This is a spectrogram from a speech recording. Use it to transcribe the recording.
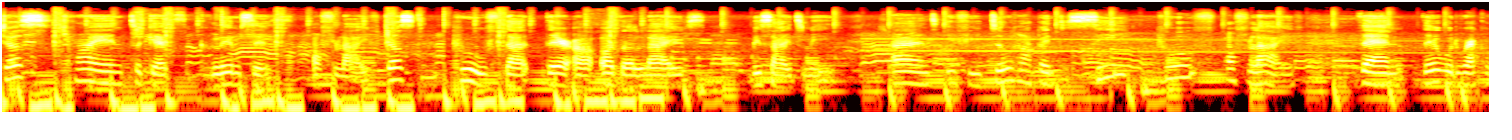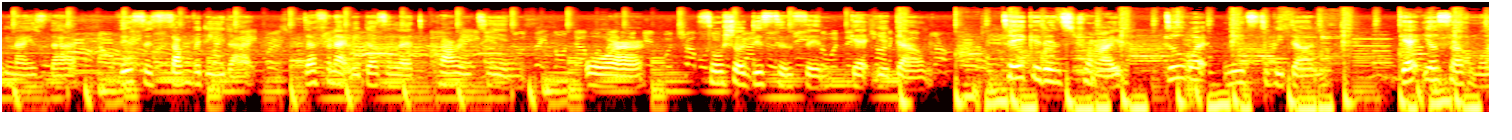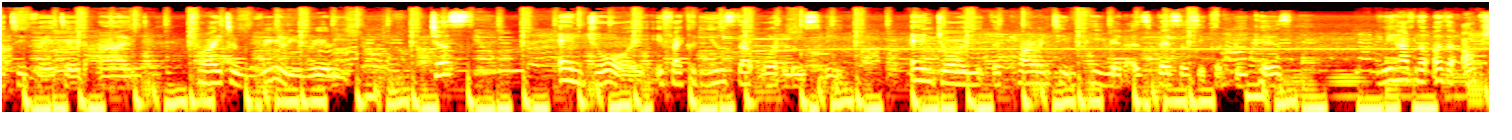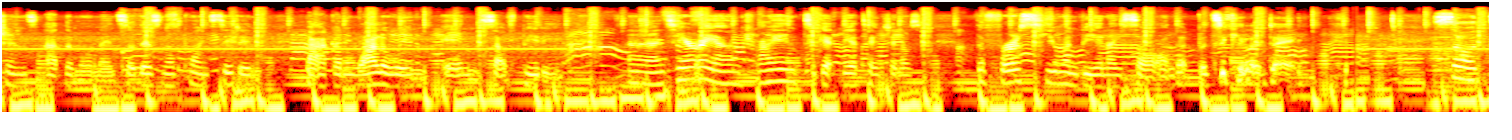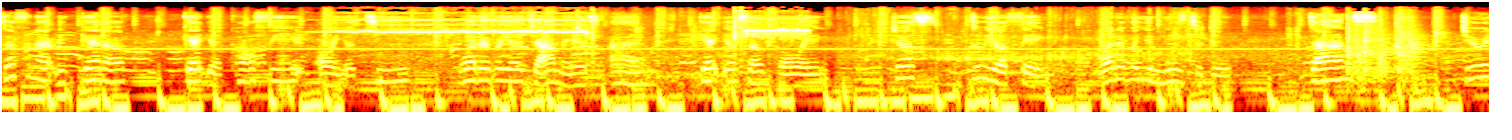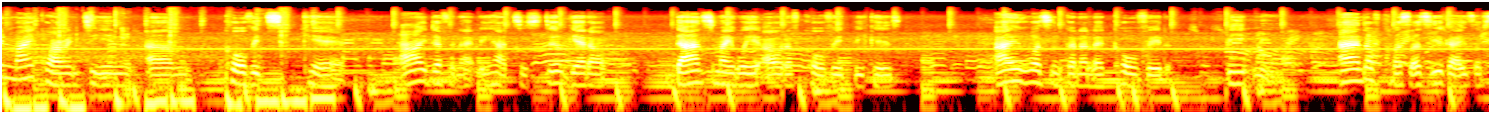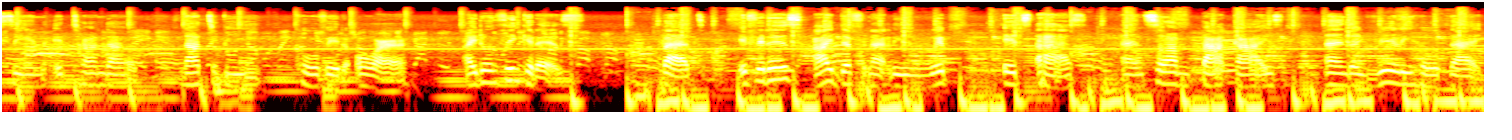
just trying to get glimpses of life, just proof that there are other lives besides me. And if you do happen to see proof of life, then they would recognize that this is somebody that definitely doesn't let quarantine or social distancing get you down. Take it in stride, do what needs to be done, get yourself motivated, and try to really, really just enjoy, if I could use that word loosely, enjoy the quarantine period as best as you could because we have no other options at the moment. So there's no point sitting back and wallowing in self pity. And here I am trying to get the attention of the first human being I saw on that particular day. So definitely get up, get your coffee or your tea, whatever your jam is, and get yourself going. Just do your thing, whatever you need to do. Dance. During my quarantine um, COVID scare, I definitely had to still get up, dance my way out of COVID because I wasn't gonna let COVID beat me. And of course, as you guys have seen, it turned out not to be COVID, or I don't think it is. But if it is, I definitely whip its ass. And so I'm back, guys. And I really hope that,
